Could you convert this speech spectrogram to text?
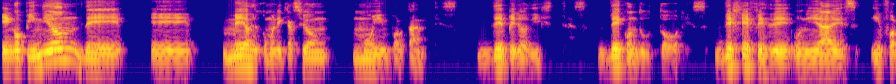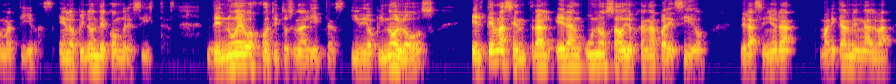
en opinión de eh, medios de comunicación muy importantes, de periodistas, de conductores, de jefes de unidades informativas, en la opinión de congresistas, de nuevos constitucionalistas y de opinólogos, el tema central eran unos audios que han aparecido de la señora Mari Carmen Alba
